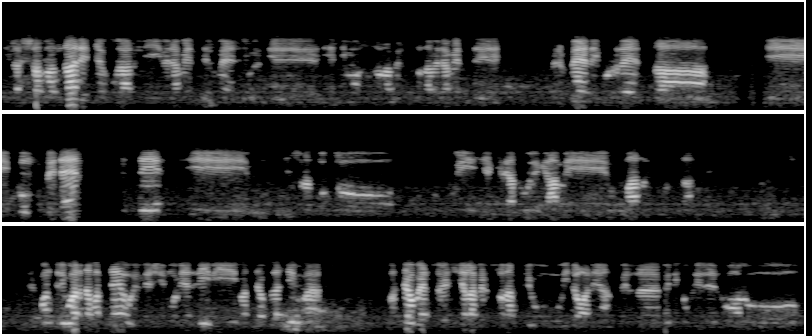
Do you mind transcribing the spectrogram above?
di lasciarlo andare e di augurargli veramente il meglio, perché si dimostra una persona veramente per bene, corretta e competente e, e soprattutto con cui si è creato un legame umano importante. Per quanto riguarda Matteo, invece i nuovi arrivi, Matteo Blasim, Matteo penso che sia la persona più idonea per, per ricoprire il ruolo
